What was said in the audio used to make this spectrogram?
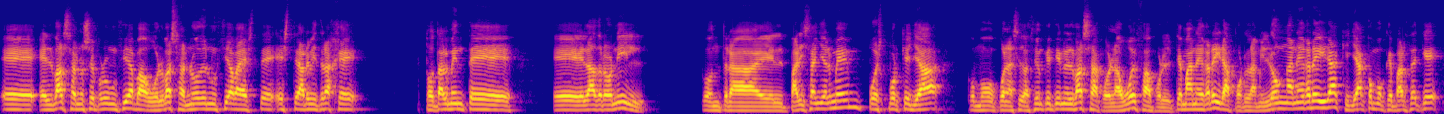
eh, el Barça no se pronunciaba o el Barça no denunciaba este, este arbitraje totalmente eh, ladronil contra el Paris Saint Germain, pues porque ya, como con la situación que tiene el Barça con la UEFA por el tema Negreira, por la milonga Negreira, que ya como que parece que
